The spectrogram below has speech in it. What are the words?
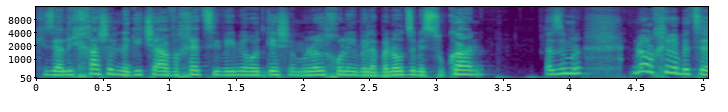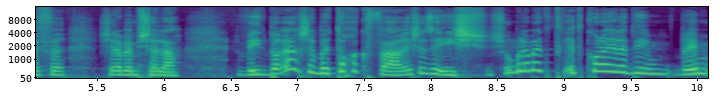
כי זה הליכה של נגיד שעה וחצי, ואם יורד גשם הם לא יכולים, ולבנות זה מסוכן. אז הם, הם לא הולכים לבית ספר של הממשלה. והתברר שבתוך הכפר יש איזה איש שהוא מלמד את, את כל הילדים, והם,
